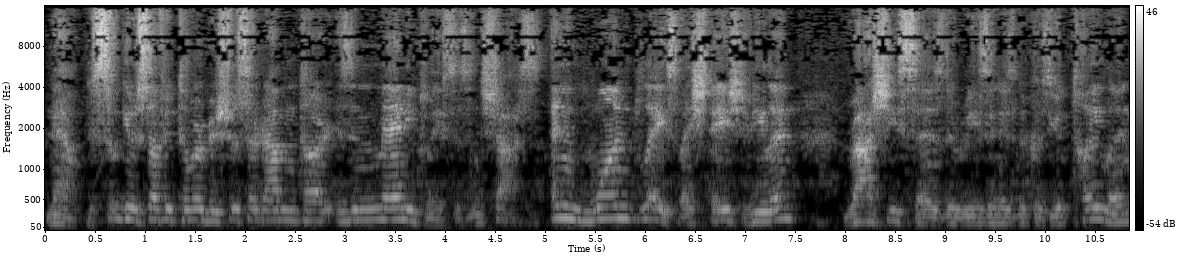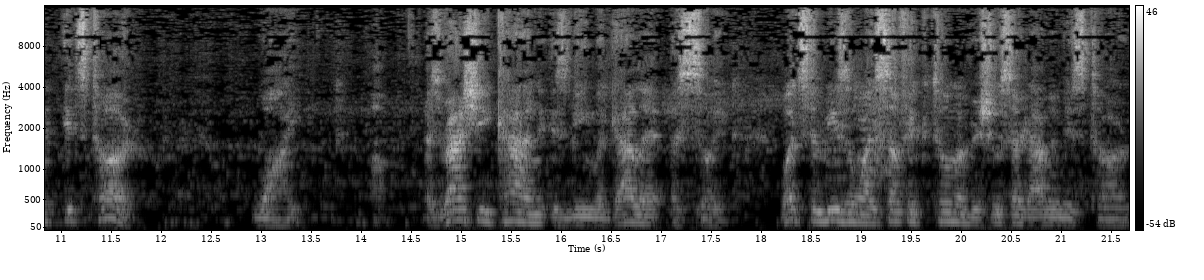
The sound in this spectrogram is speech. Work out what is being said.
Now, the Sugi of Safik Tumar B'Shus HaRabim Tar is in many places in Shas. And in one place, by Shtei Shvilen, Rashi says the reason is because you're toilin, it's tar. Why? As Rashi Khan is being Megale Asoid. What's the reason why Safik Tumar B'Shus HaRabim is tar?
